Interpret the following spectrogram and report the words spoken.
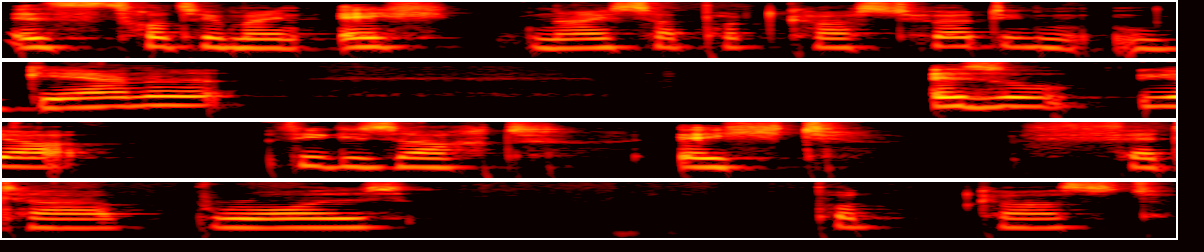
ist trotzdem ein echt nicer Podcast. Hört ihn gerne. Also, ja, wie gesagt, echt fetter Brawl Podcast.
